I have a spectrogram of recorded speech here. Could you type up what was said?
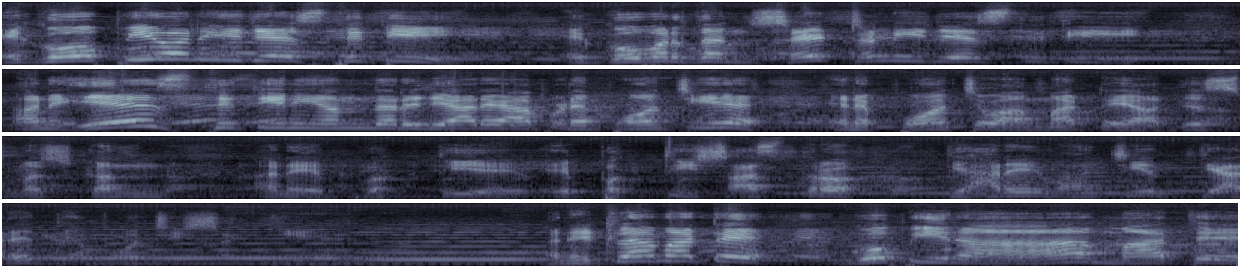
એ ગોપીઓની જે સ્થિતિ, એ ગોવર્ધન શેઠની જે સ્થિતિ, અને એ સ્થિતિની અંદર જ્યારે આપણે પહોંચીએ, એને પહોંચવા માટે આ દસમ સ્કંદ અને ભક્તિ, એ ભક્તિ શાસ્ત્ર ત્યારે વાંચીએ, ત્યારે ત્યાં પહોંચી શકીએ. અને એટલા માટે ગોપીના માથે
